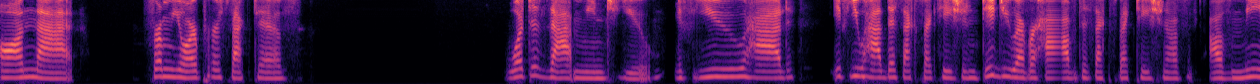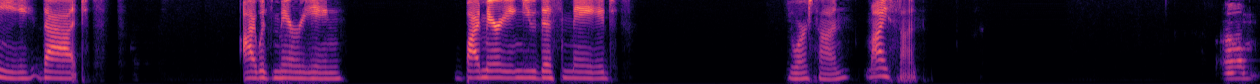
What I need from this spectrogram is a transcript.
on that from your perspective? What does that mean to you? If you had if you had this expectation did you ever have this expectation of of me that i was marrying by marrying you this made your son my son um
